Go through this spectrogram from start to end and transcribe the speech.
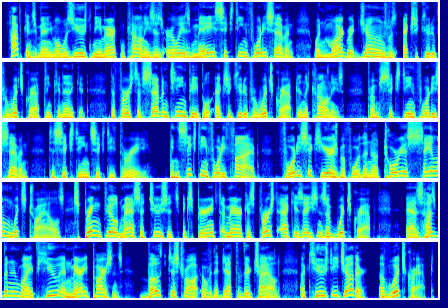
Hopkins' manual was used in the American colonies as early as May 1647, when Margaret Jones was executed for witchcraft in Connecticut, the first of 17 people executed for witchcraft in the colonies from 1647 to 1663. In 1645, 46 years before the notorious Salem witch trials, Springfield, Massachusetts experienced America's first accusations of witchcraft as husband and wife Hugh and Mary Parsons, both distraught over the death of their child, accused each other of witchcraft.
